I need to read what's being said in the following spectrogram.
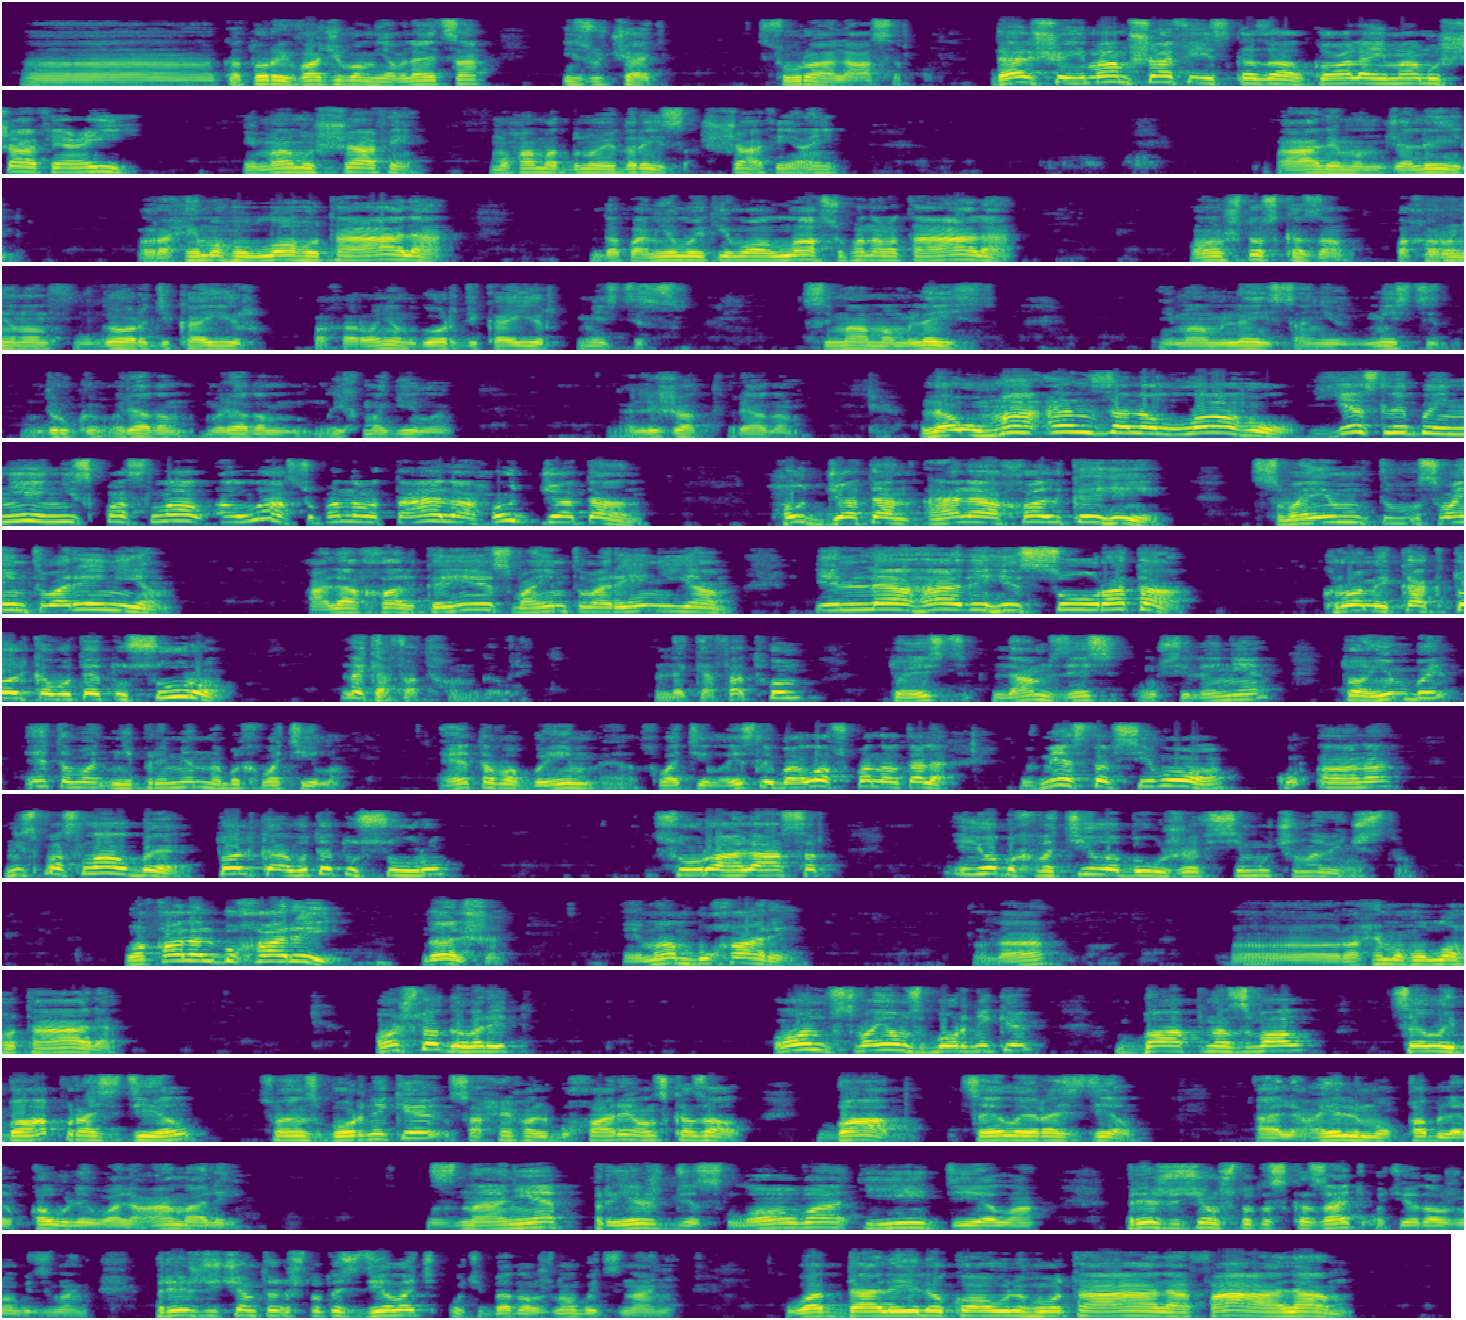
которые ваджибом является изучать. Сура Аль-Аср. Дальше имам Шафии сказал, Куаля имаму Шафии, имаму Шафи, Мухаммад бн Идрис, Шафии, алимун джалиль, рахимахуллаху та'аля, да помилует его Аллах, субхану та'аля, он что сказал? Похоронен он в городе Каир. Похоронен в городе Каир вместе с, с имамом Лейс. Имам Лейс, они вместе друг рядом, рядом их могилы лежат рядом. لو ما أنزل الله, если бы не, ниспослал Аллах, سبحانه وتعالى, حجة، حجة على خلقه, своим, своим творением, على خلقه своим творением. إلا هذه السورة. Кроме как только вот эту суру. Лекафатхум говорит. Лекафатхум. То есть лям здесь усиление. То им бы этого непременно бы хватило. Этого бы им хватило. Если бы Аллах Субхану вместо всего Корана не спаслал бы только вот эту суру, суру Аль-Аср, ее бы хватило бы уже всему человечеству. Вакал аль-Бухари. Дальше. Имам Бухари. Да. Э, рахимахуллаху та'аля. Он что говорит? Он в своем сборнике баб назвал, целый баб, раздел, в своем сборнике Сахих аль-Бухари, он сказал, баб, целый раздел, аль-ильму кабля аль-каули валь-амали. Знание прежде слова и дела. Прежде чем что-то сказать, у тебя должно быть знание. Прежде чем что-то сделать, у тебя должно быть знание.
